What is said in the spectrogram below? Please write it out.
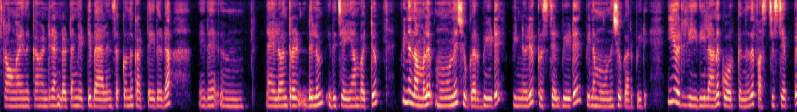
സ്ട്രോങ് ആയി നിൽക്കാൻ വേണ്ടി രണ്ട് വട്ടം കെട്ടി ബാലൻസ് ഒക്കെ ഒന്ന് കട്ട് ചെയ്തിടുക. ഇത് നൈലോൺ ത്രെഡിലും ഇത് ചെയ്യാൻ പറ്റും. പിന്നെ നമ്മൾ മൂന്ന് ഷുഗർ ബീഡ് പിന്നെ ഒരു ക്രിസ്റ്റൽ ബീഡ് പിന്നെ മൂന്ന് ഷുഗർ ബീഡ് ഈ ഒരു രീതിയിലാണ് കോർക്കുന്നത് ഫസ്റ്റ് സ്റ്റെപ്പ്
